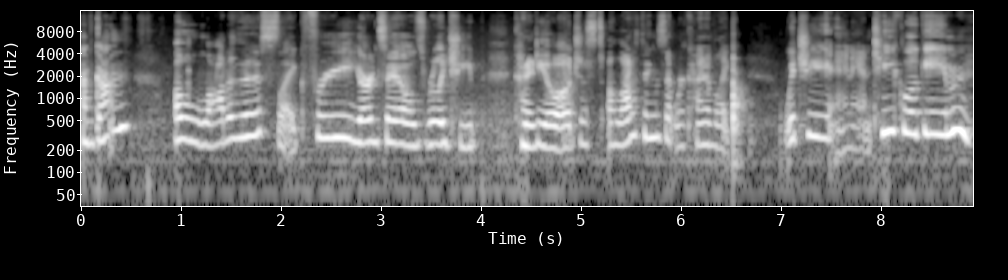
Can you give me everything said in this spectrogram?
I've gotten a lot of this, like, free yard sales, really cheap kind of deal. Just a lot of things that were kind of, like, witchy and antique looking.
